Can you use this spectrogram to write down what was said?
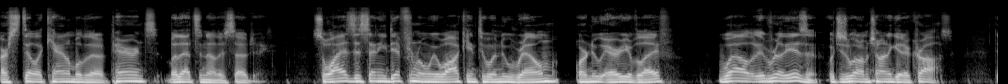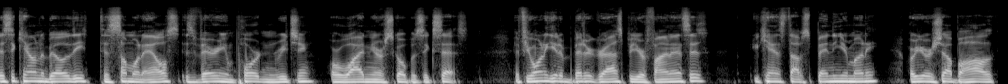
are still accountable to their parents, but that's another subject. So, why is this any different when we walk into a new realm or new area of life? Well, it really isn't, which is what I'm trying to get across. This accountability to someone else is very important in reaching or widening our scope of success. If you want to get a better grasp of your finances, you can't stop spending your money, or you're a shopaholic.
